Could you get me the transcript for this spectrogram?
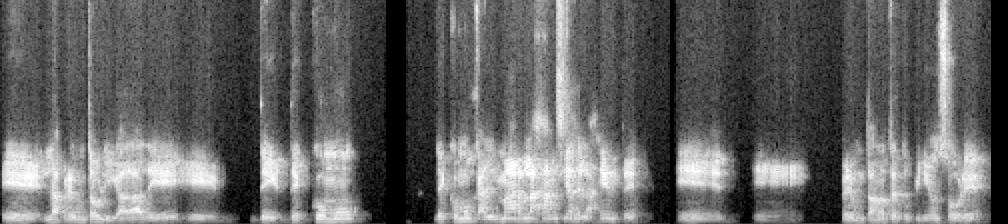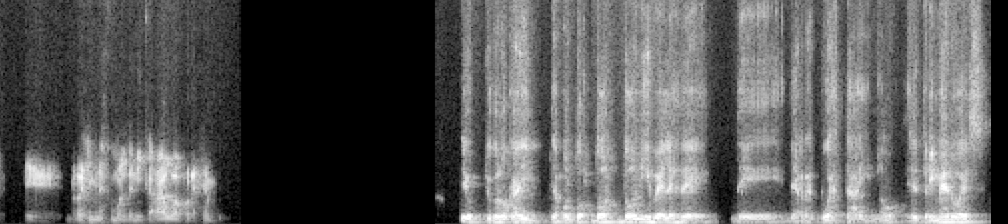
la pregunta obligada de, de, de, cómo, de cómo calmar las ansias de la gente eh, preguntándote tu opinión sobre eh, regímenes como el de Nicaragua, por ejemplo. Yo, yo creo que hay dos niveles de, de, respuesta ahí, ¿no? El primero es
